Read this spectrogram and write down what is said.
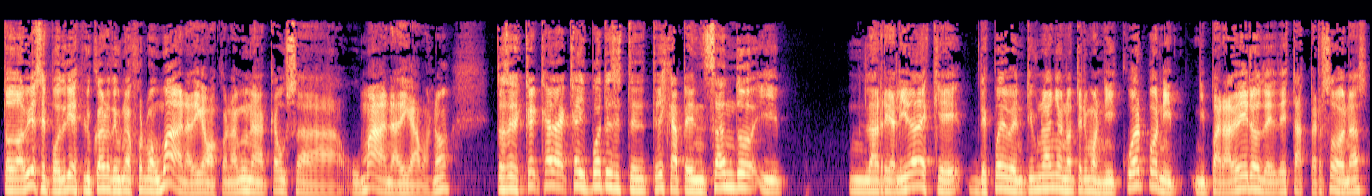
todavía se podría explicar de una forma humana, digamos, con alguna causa humana, digamos, ¿no? Entonces, cada, cada hipótesis te, deja pensando y la realidad es que después de 21 años no tenemos ni cuerpo ni, ni paradero de, estas personas.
